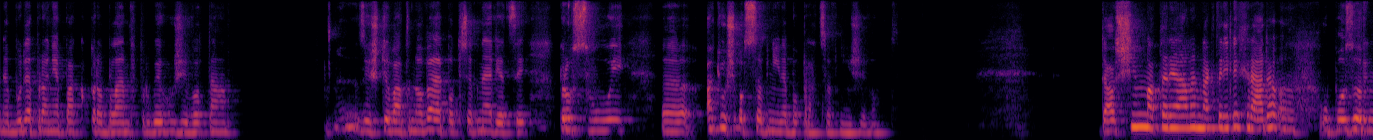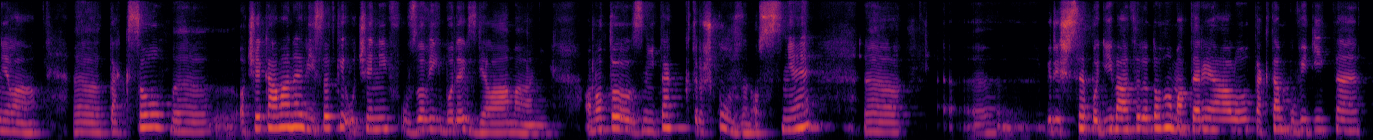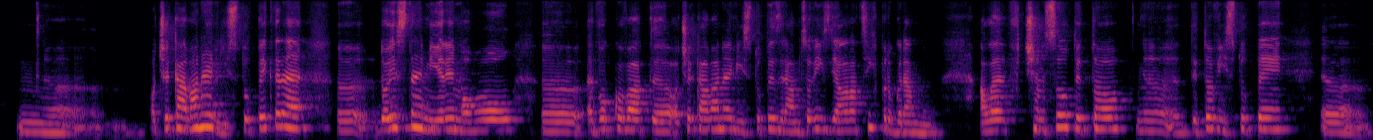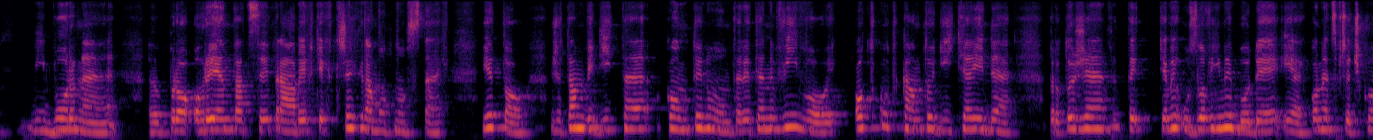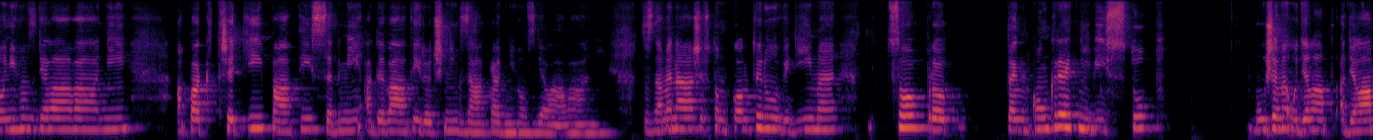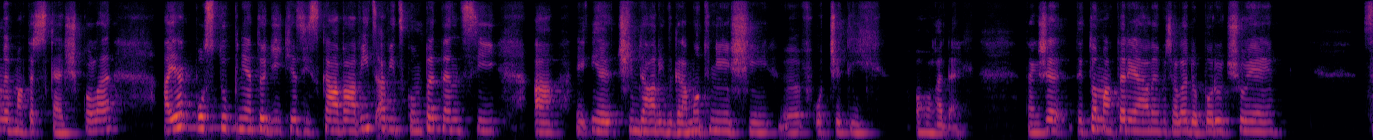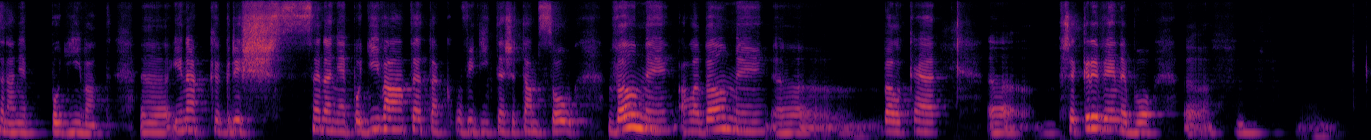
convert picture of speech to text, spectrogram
nebude pro ně pak problém v průběhu života zjišťovat nové potřebné věci pro svůj, ať už osobní nebo pracovní život. Dalším materiálem, na který bych ráda eh, upozornila, eh, tak jsou eh, očekávané výsledky učení v úzových bodech vzdělávání. Ono to zní tak trošku vznosně. Když se podíváte do toho materiálu, tak tam uvidíte mm, očekávané výstupy, které do jisté míry mohou evokovat očekávané výstupy z rámcových vzdělávacích programů. Ale v čem jsou tyto, tyto výstupy výborné eh, pro orientaci právě v těch třech gramotnostech, je to, že tam vidíte kontinuum, tedy ten vývoj, odkud kam to dítě jde, protože ty, těmi uzlovými body je konec předškolního vzdělávání a pak třetí, pátý, sedmý a devátý ročník základního vzdělávání. To znamená, že v tom kontinu vidíme, co pro ten konkrétní výstup můžeme udělat a děláme v mateřské škole a jak postupně to dítě získává víc a víc kompetencí a je čím dál víc gramotnější eh, v určitých ohledech. Takže tyto materiály vřele doporučuji se na ně podívat. Eh, jinak, když se na ně podíváte, tak uvidíte, že tam jsou velmi, ale velmi eh, velké překryvy nebo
